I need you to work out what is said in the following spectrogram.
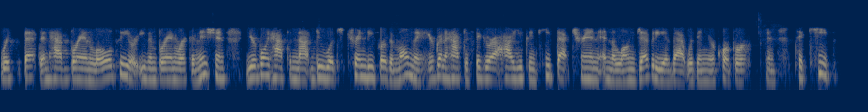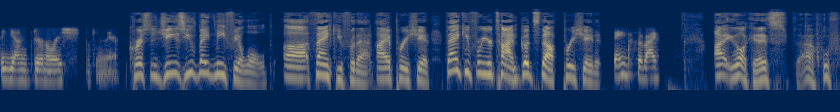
respect and have brand loyalty or even brand recognition, you're going to have to not do what's trendy for the moment. You're going to have to figure out how you can keep that trend and the longevity of that within your corporation to keep the young generation working there. Kristen Geez, you've made me feel old. Uh, thank you for that. I appreciate it. Thank you for your time. Good stuff. Appreciate it. Thanks. Bye bye. I look, it's uh, oof.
